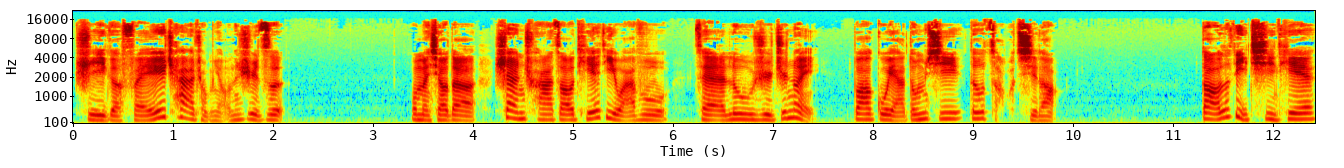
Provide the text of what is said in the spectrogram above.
是一个非常重要的日子。我们晓得，神创造天地万物，在六日之内把各样东西都造齐了。到了第七天，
